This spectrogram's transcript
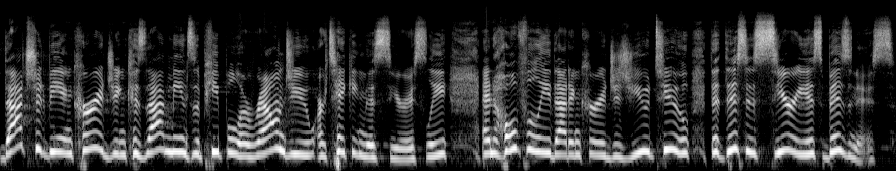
That should be encouraging because that means the people around you are taking this seriously. And hopefully that encourages you too that this is serious business,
